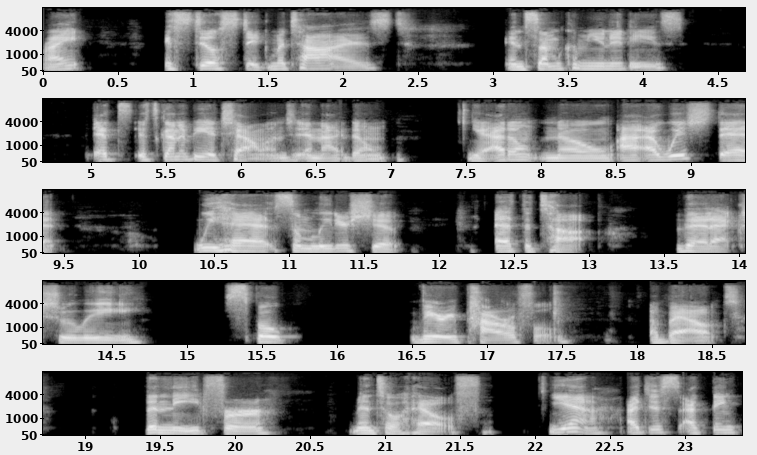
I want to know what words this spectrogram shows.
right? It's still stigmatized in some communities it's it's going to be a challenge, and I don't. Yeah, I don't know. I, I wish that we had some leadership at the top that actually spoke very powerful about the need for mental health. Yeah, I just I think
